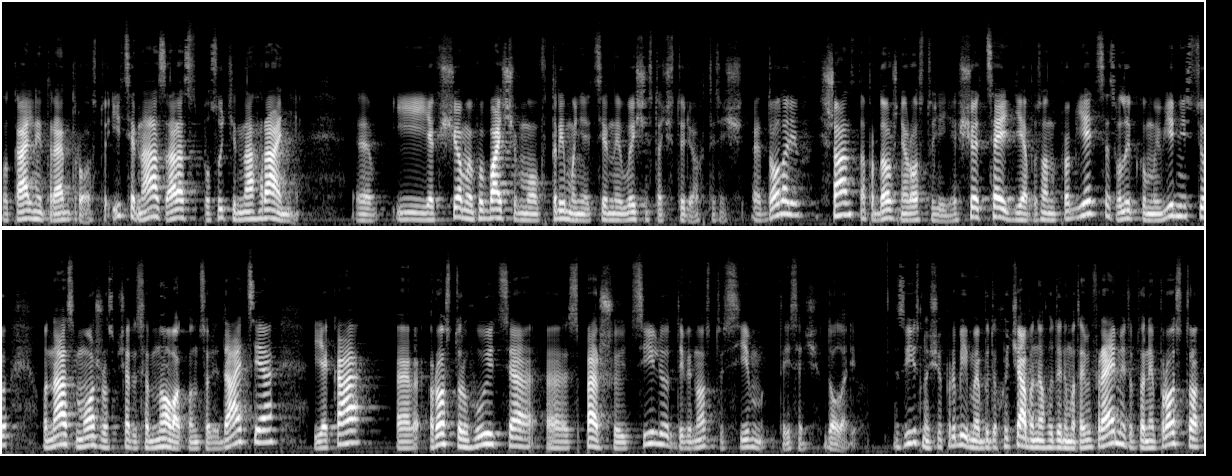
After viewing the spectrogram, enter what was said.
локальний тренд росту. І ціна зараз, по суті, на грані. Е, І якщо ми побачимо втримання ціни вище 104 тисяч е, доларів, шанс на продовження росту є. Якщо цей діапазон проб'ється з великою ймовірністю, у нас може розпочатися нова консолідація, яка е, розторгується з першою ціллю 97 тисяч доларів. Звісно, що пробій має бути хоча б на годинному таймфреймі, тобто не просто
